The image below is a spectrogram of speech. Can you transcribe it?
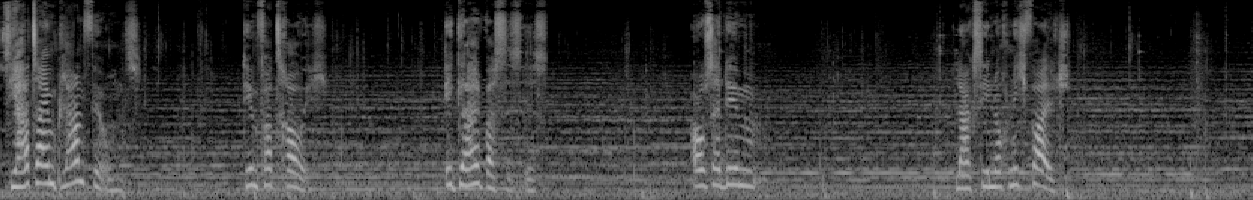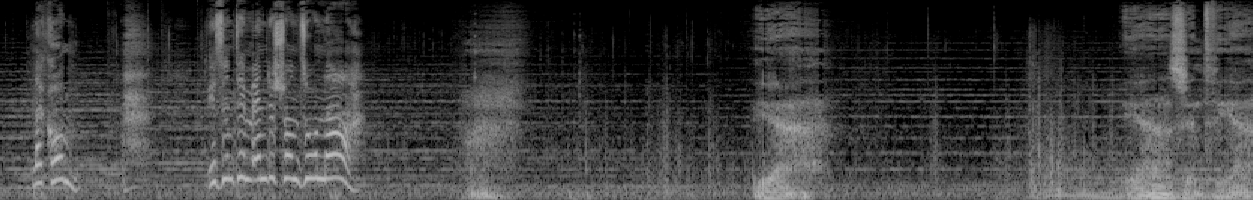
Sie hatte einen Plan für uns. Dem vertraue ich. Egal was es ist. Außerdem lag sie noch nicht falsch. Na komm. Wir sind dem Ende schon so nah. Ja. Ja, sind wir.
